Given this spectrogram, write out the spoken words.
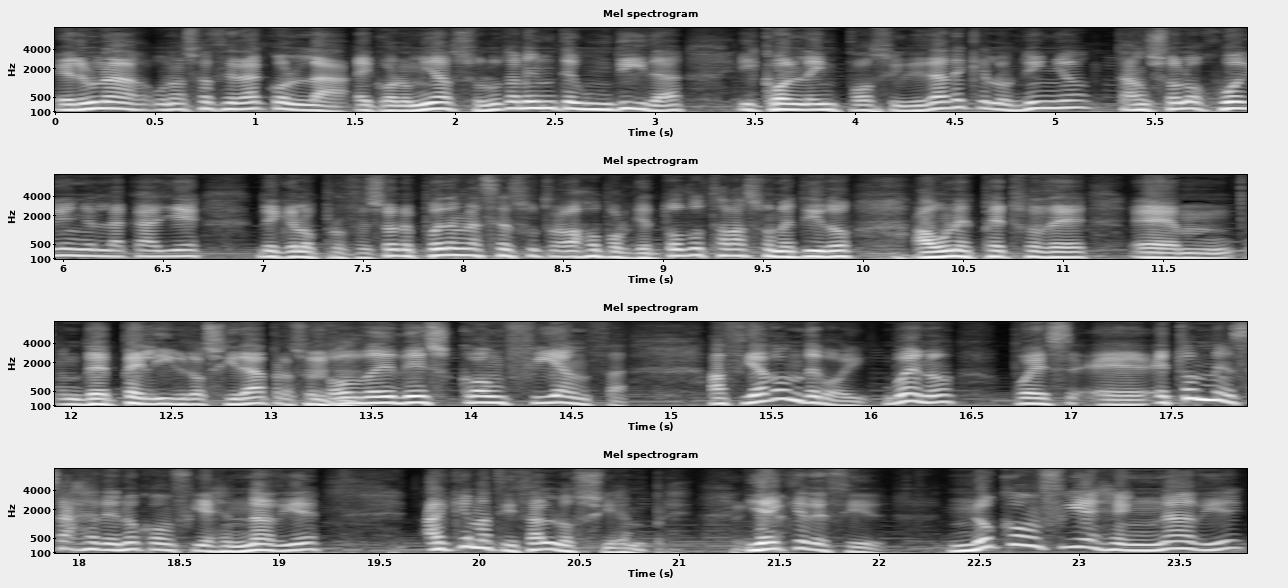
era una, una sociedad con la economía absolutamente hundida y con la imposibilidad de que los niños tan solo jueguen en la calle, de que los profesores puedan hacer su trabajo, porque todo estaba sometido a un espectro de, em, de peligrosidad, pero sobre todo de desconfianza. Confianza. ¿Hacia dónde voy? Bueno, pues eh, estos mensajes de no confíes en nadie hay que matizarlos siempre. Y hay que decir, no confíes en nadie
